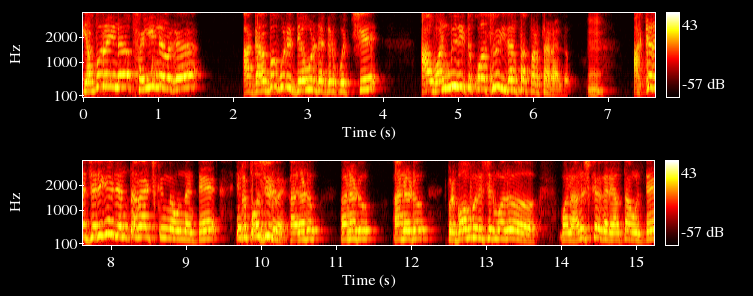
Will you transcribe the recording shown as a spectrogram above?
ఎవరైనా ఫైనల్గా ఆ గర్భగుడి దేవుడి దగ్గరకు వచ్చి ఆ వన్ మినిట్ కోసం ఇదంతా పడతారు వాళ్ళు. అక్కడ జరిగేది ఎంత అరాచకంగా ఉందంటే ఇంకా తోసిడమే అనడు అనడు అనడు ఇప్పుడు బాహుబలి సినిమాలో మన అనుష్క గారు వెళ్తా ఉంటే.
